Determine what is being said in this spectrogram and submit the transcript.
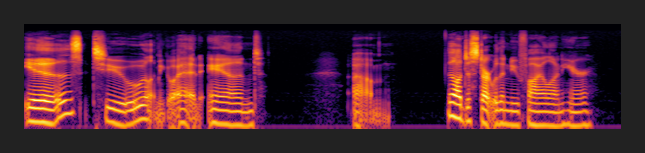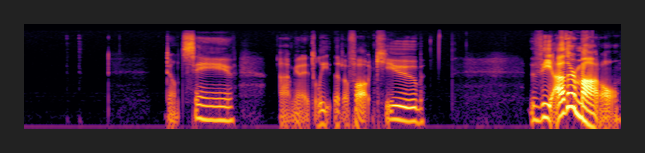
is to let me go ahead and um, i'll just start with a new file on here. Don't save I'm going to delete the default cube. The other model,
